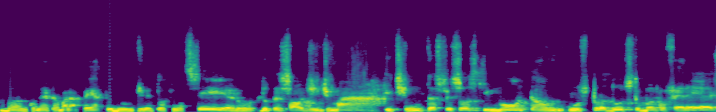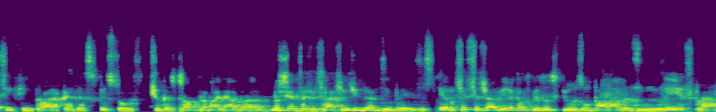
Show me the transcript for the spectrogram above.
banco, né, trabalhar perto do diretor financeiro, do pessoal de, de marketing, das pessoas que montam os produtos que o banco oferece, enfim, trabalhar perto dessas pessoas. Tinha o pessoal que trabalhava no centro administrativo de grandes empresas. Eu não sei se vocês já viram aquelas pessoas que usam palavras em inglês para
